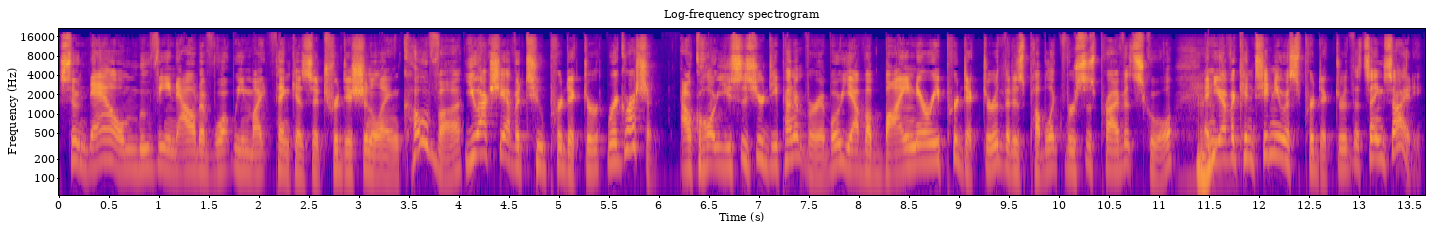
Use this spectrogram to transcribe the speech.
So now, moving out of what we might think as a traditional ANCOVA, you actually have a two predictor regression. Alcohol use is your dependent variable. You have a binary predictor that is public versus private school, mm-hmm. and you have a continuous predictor that's anxiety.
